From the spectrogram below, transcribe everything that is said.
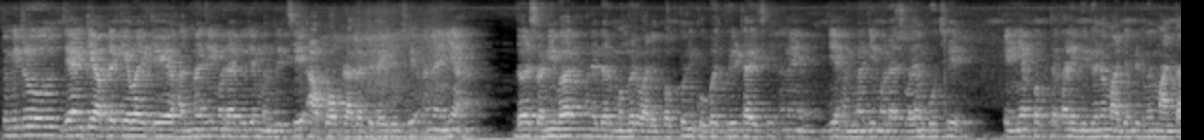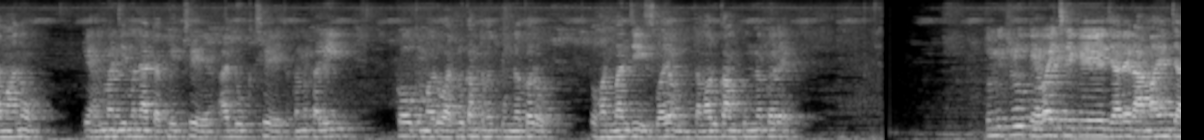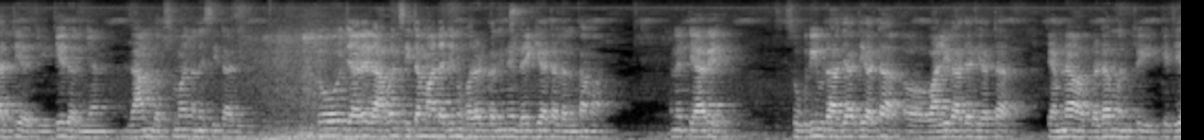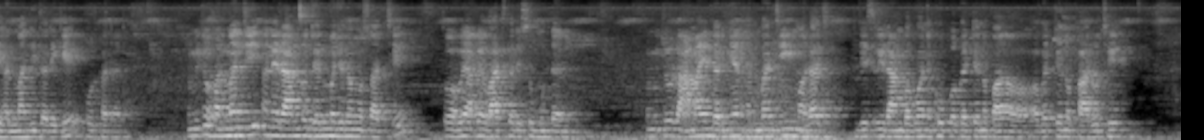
તો મિત્રો, જેમ કે આપણે કહેવાય કે હનુમાનજી મહારાજનું જે મંદિર છે, આપોઆપ પ્રાગટ્ય થઈ ગયું છે. અને અહીંયા દર શનિવાર અને દર મંગળવારે ભક્તોની ખૂબ જ ભીડ થાય છે અને જે હનુમાનજી મહારાજ સ્વયંભૂ છે કે અહીંયા ફક્ત ખાલી વિડીયોના માધ્યમથી તમે માનતા માનો કે હનુમાનજી મને આ તકલીફ છે, આ દુઃખ છે, તો તમે ખાલી કહો કે મારું આટલું કામ તમે પૂર્ણ કરો, તો હનુમાનજી સ્વયં તમારું કામ પૂર્ણ કરે. તો મિત્રો કહેવાય છે કે જ્યારે રામાયણ ચાલતી હતી તે દરમિયાન રામ લક્ષ્મણ અને સીતાજી તો જ્યારે રાવણ સીતા માતાજીનું હરણ કરીને લઈ ગયા હતા લંકામાં, અને ત્યારે સુગ્રીવ રાજા જે હતા વાલી રાજા જે હતા, તેમના પ્રધાનમંત્રી કે જે હનુમાનજી તરીકે ઓળખાતા હતા. તો મિત્રો, હનુમાનજી અને રામનો જન્મ જન્મનો સાથ છે. તો હવે આપણે વાત કરીશું મુદ્દાની તો મિત્રો, રામાયણ દરમિયાન હનુમાનજી મહારાજ જે શ્રી રામ ભગવાને ખૂબ અગત્યનો અગત્યનો ફાળો છે.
